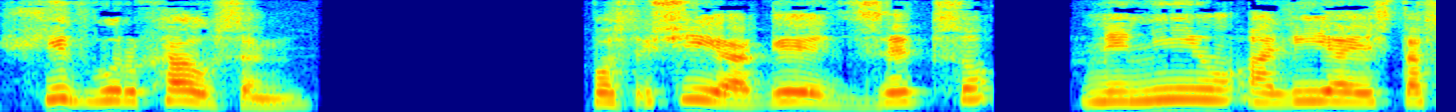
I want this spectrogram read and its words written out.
Hidburghausen. Post sia geedzetso, nenio alia estas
